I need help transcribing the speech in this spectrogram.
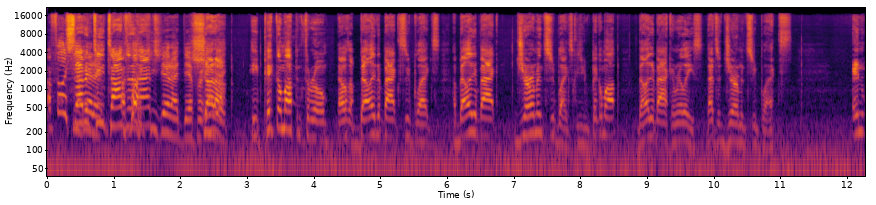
I feel like 17 did a- times in the like match. he did a different- Shut up. He picked him up and threw him. That was a belly to back suplex, a belly to back German suplex because you can pick him up, belly to back, and release. That's a German suplex. And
